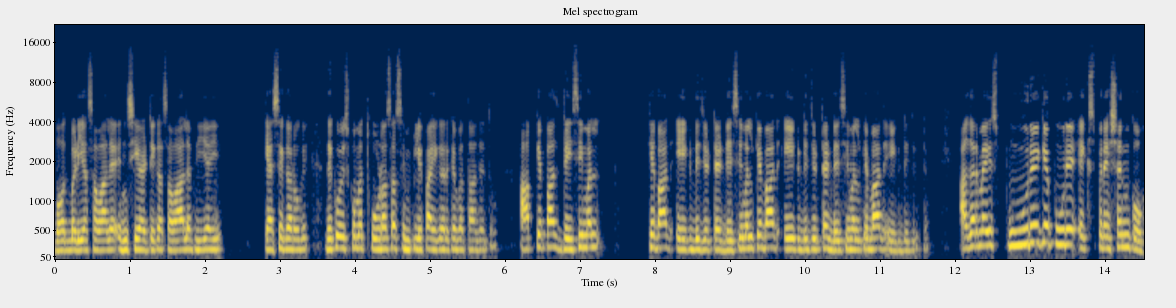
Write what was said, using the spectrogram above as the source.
बहुत बढ़िया सवाल है। एनसीईआरटी का सवाल है भैया ये। कैसे करोगे? देखो, इसको मैं थोड़ा सा सिंप्लीफाई करके बता देता हूँ। आपके पास डेसिमल के बाद एक डिजिट है डेसिमल के बाद एक डिजिट है डेसिमल के बाद एक डिजिट है। अगर मैं इस पूरे के पूरे एक्सप्रेशन को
